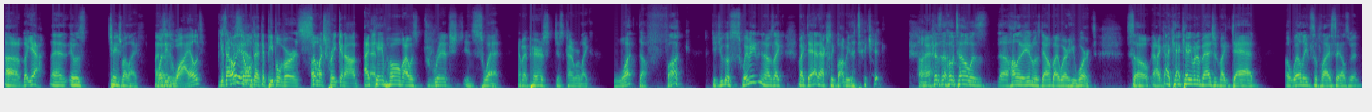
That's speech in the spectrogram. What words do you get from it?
Uh, but yeah, it was changed my life. Was Uh, it wild? Because I Oh, was yeah. told that the people were so Oh. much freaking out. I and- came home, I was drenched in sweat, and my parents just kind of were like, "What the fuck? Did you go swimming?" And I was like, "My dad actually bought me the ticket Oh, yeah. because the hotel was the Holiday Inn was down by where he worked." So I, I, can't, I can't even imagine my dad, a welding supply salesman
